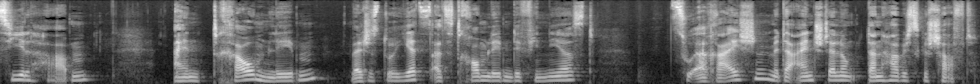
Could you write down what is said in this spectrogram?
Ziel haben, ein Traumleben, welches du jetzt als Traumleben definierst, zu erreichen mit der Einstellung, dann habe ich es geschafft.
